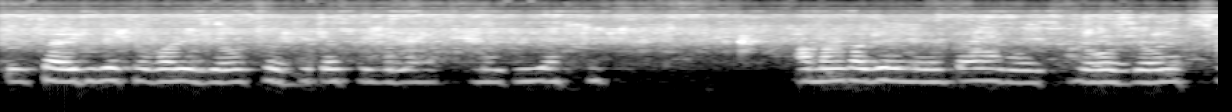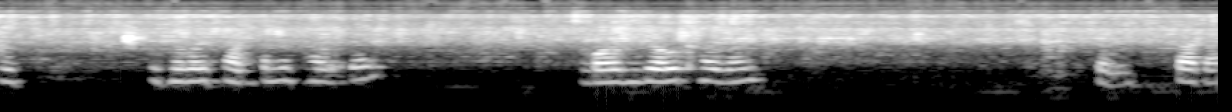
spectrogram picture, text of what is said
তো চারিদিকে সবাই জ্বর সর্দি কাশি বলে মেয়েই আসে। আমার কাছে মেয়েটাও বলছে ওর জল হচ্ছে। তো সবাই সাবধানে থাকবেন, গরম জল খাবেন। টাটা।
